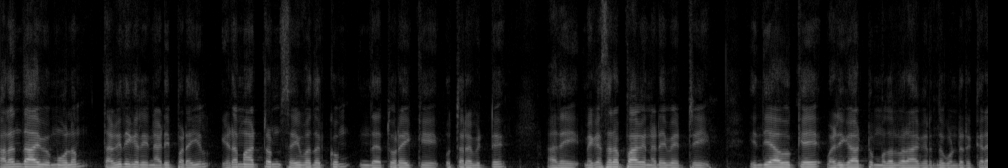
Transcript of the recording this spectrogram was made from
கலந்தாய்வு மூலம் தகுதிகளின் அடிப்படையில் இடமாற்றம் செய்வதற்கும் இந்த துறைக்கு உத்தரவிட்டு அதை மிக சிறப்பாக நிறைவேற்றி இந்தியாவுக்கே வழிகாட்டும் முதல்வராக இருந்து கொண்டிருக்கிற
